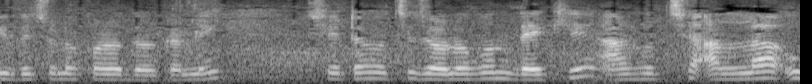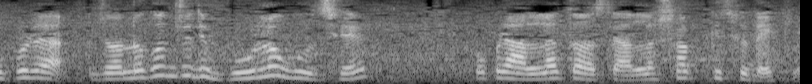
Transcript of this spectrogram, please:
বিবেচনা করার দরকার নেই। সেটা হচ্ছে জনগণ দেখে, আর হচ্ছে আল্লাহ উপরে, জনগণ যদি ভুলও বুঝে, উপরে আল্লাহ তো আছে, আল্লাহ সবকিছু দেখে।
